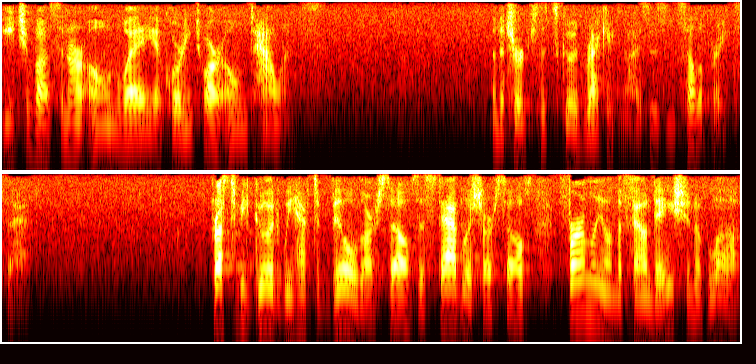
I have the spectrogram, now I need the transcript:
each of us in our own way according to our own talents. And the church that's good recognizes and celebrates that. For us to be good, we have to build ourselves, establish ourselves firmly on the foundation of love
